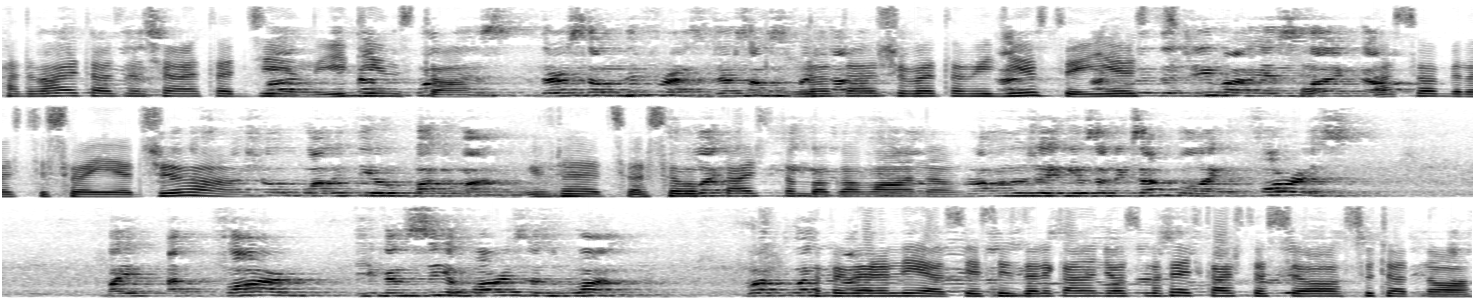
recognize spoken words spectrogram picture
Адвайта означает один, единство. Но даже в этом единстве есть особенности свои. Джива является особым качеством Бхагавана. Например, лес. Если издалека на него смотреть, кажется, все суть одно.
